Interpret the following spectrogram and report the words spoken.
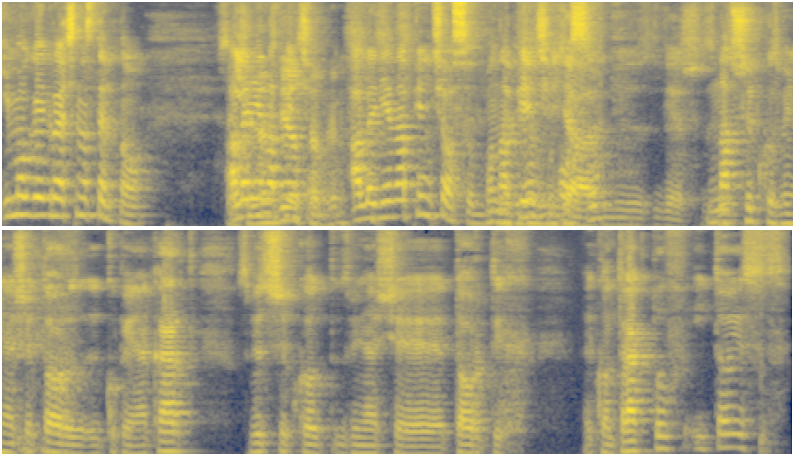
i mogę grać następną. W sensie ale, nie na na pięć, osoby. ale nie na pięć osób, bo na Najpierw pięć osób. Wiesz, zbyt Na- szybko zmienia się tor kupienia kart, zbyt szybko zmienia się tor tych kontraktów i to jest...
